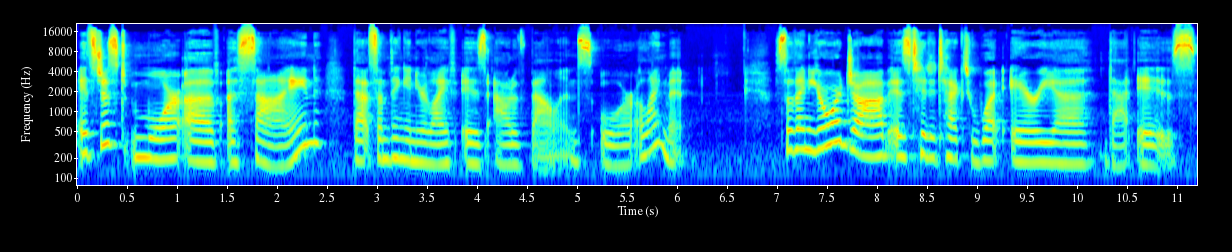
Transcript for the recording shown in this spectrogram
It's just more of a sign that something in your life is out of balance or alignment. So, then your job is to detect what area that is.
